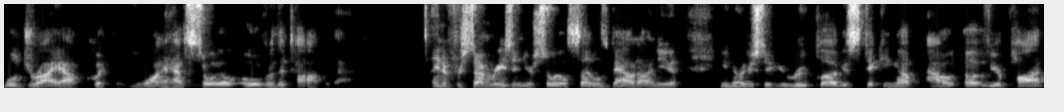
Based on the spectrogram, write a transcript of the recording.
will dry out quickly. You want to have mm. soil over the top of that. And if for some reason your soil settles down on you, you notice that your root plug is sticking up out of your pot,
